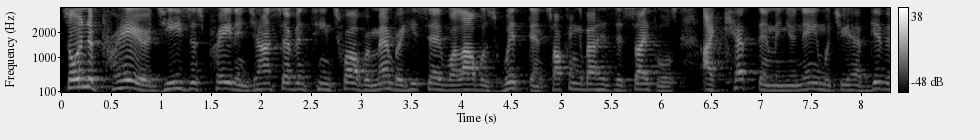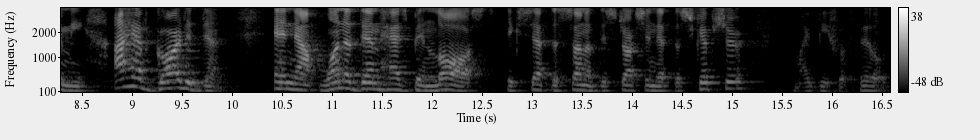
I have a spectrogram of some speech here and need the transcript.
So in the prayer, Jesus prayed in John 17, 12. Remember, he said, While I was with them, talking about his disciples, I kept them in your name, which you have given me. I have guarded them, and not one of them has been lost, except the son of destruction, that the scripture might be fulfilled.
